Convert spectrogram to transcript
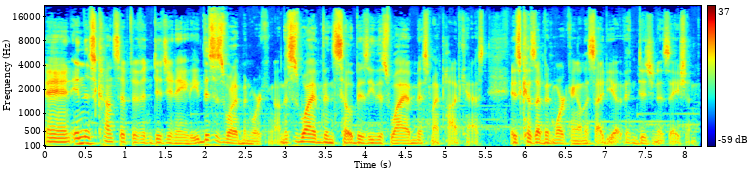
And in this concept of indigeneity, this is what I've been working on. This is why I've been so busy. This is why I've missed my podcast, is because I've been working on this idea of indigenization.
